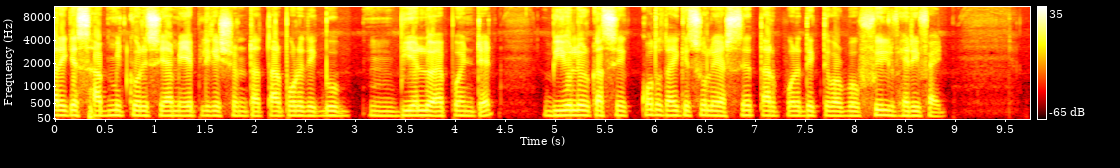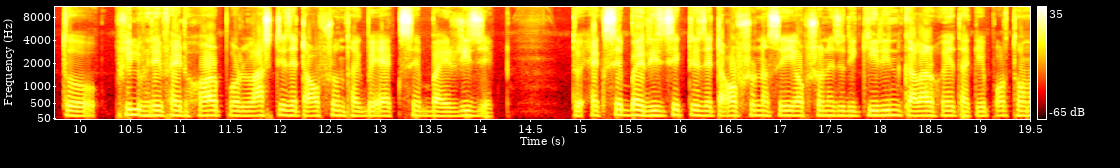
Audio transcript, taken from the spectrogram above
তারিখে সাবমিট করেছি আমি অ্যাপ্লিকেশনটা তারপরে দেখব বিএলও অ্যাপয়েন্টেড বিএলওর কাছে কত তারিখে চলে আসছে, তারপরে দেখতে পারব ফিল ভেরিফাইড তো ফিল ভেরিফাইড হওয়ার পর লাস্টে যেটা অপশন থাকবে অ্যাকসেপ্ট বাই রিজেক্ট তো অ্যাকসেপ্ট বাই রিজেক্টে যেটা অপশন আছে, এই অপশনে যদি গ্রিন কালার হয়ে থাকে, প্রথম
